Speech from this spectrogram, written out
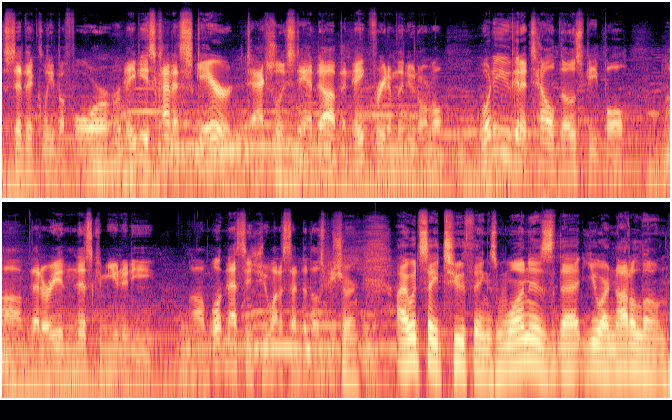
civically before, or maybe is kind of scared to actually stand up and make freedom the new normal? What are you going to tell those people um, that are in this community um, what message do you want to send to those people? Sure. I would say two things. One is that you are not alone.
